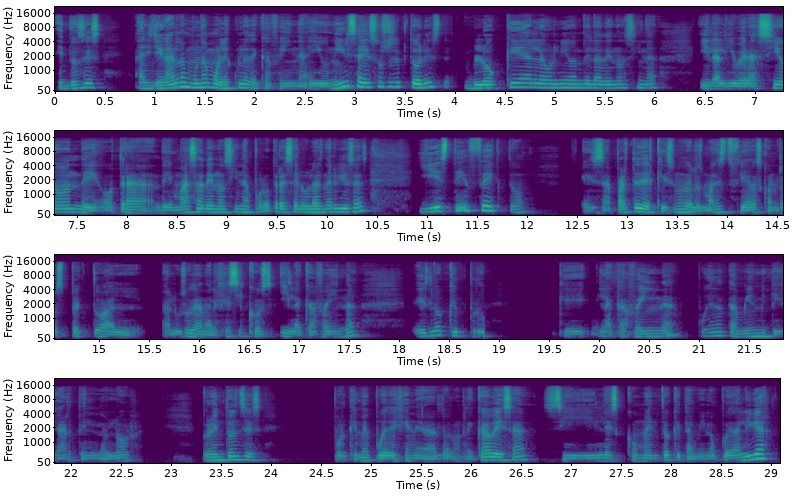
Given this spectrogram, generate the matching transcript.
Entonces, al llegar una molécula de cafeína y unirse a esos receptores, bloquea la unión de la adenosina y la liberación de otra de más adenosina por otras células nerviosas y este efecto es aparte de que es uno de los más estudiados con respecto al, al uso de analgésicos y la cafeína, es lo que provoca que la cafeína pueda también mitigarte el dolor. Pero entonces, ¿por qué me puede generar dolor de cabeza si les comento que también lo puede aliviar?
